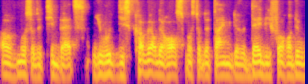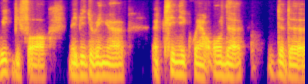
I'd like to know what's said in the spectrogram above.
of most of the team vets. You would discover the horse most of the time the day before or the week before, maybe during a, a clinic where all the, the, the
